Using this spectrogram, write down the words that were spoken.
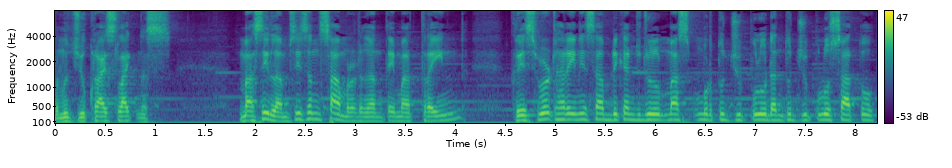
Menuju Christ likeness. Masih dalam season summer dengan tema train, Chris Word hari ini saya berikan judul Mazmur 70 dan 71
